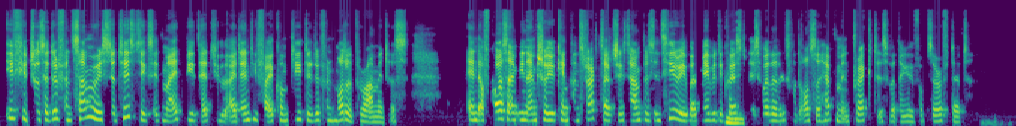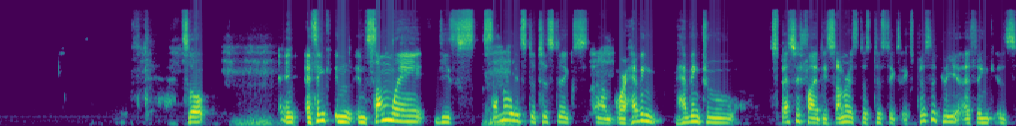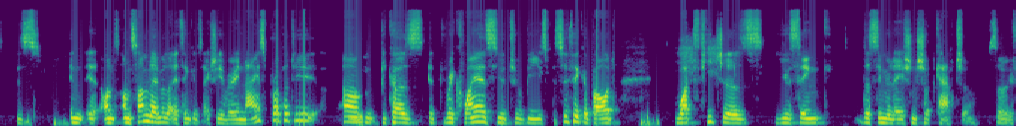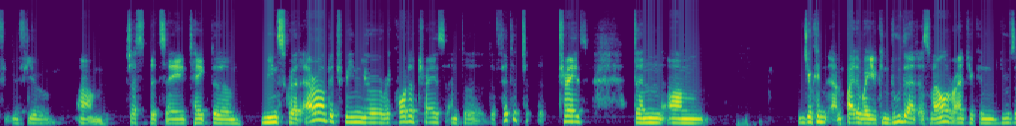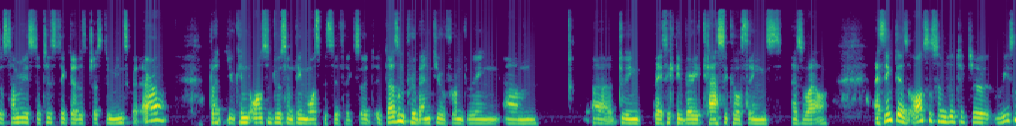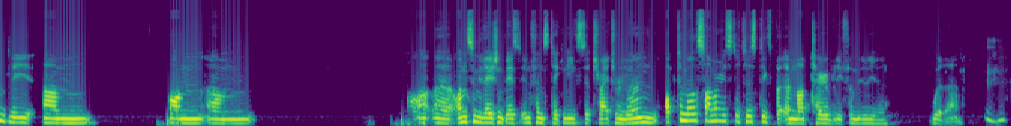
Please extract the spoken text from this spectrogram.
if you choose a different summary statistics, it might be that you identify completely different model parameters. And of course, I mean, I'm sure you can construct such examples in theory, but maybe the mm-hmm. question mm. is whether this would also happen in practice, whether you've observed that. So I think in, in some way, these summary statistics um, or having having to specify these summary statistics explicitly, I think is is in, in, on on some level, I think it's actually a very nice property um, because it requires you to be specific about what features you think the simulation should capture. So if if you um, just let's say take the mean squared error between your recorded trace and the, the fitted trace, then um, you can, by the way, you can do that as well, right? You can use a summary statistic that is just the mean squared error, but you can also do something more specific. So it, it doesn't prevent you from doing um, uh, doing basically very classical things as well. I think there's also some literature recently um, on um, uh, on simulation-based inference techniques that try to learn optimal summary statistics, but I'm not terribly familiar with that. Mm -hmm.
